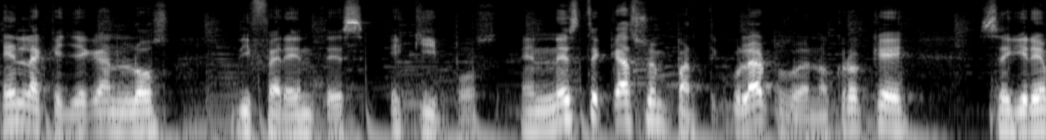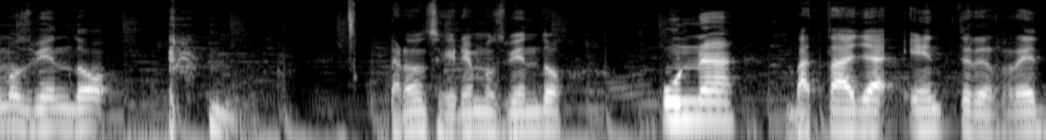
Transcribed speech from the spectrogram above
en la que llegan los diferentes equipos. En este caso en particular, pues bueno, creo que seguiremos viendo perdón, seguiremos viendo una batalla entre Red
